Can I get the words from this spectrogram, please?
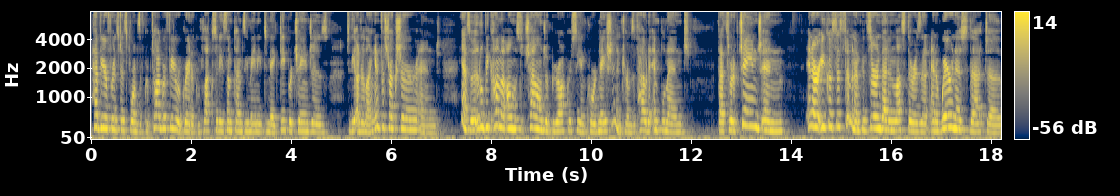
heavier, for instance, forms of cryptography or greater complexity, sometimes you may need to make deeper changes to the underlying infrastructure. And yeah, so it'll become a, almost a challenge of bureaucracy and coordination in terms of how to implement that sort of change in in our ecosystem. And I'm concerned that unless there is a, an awareness that uh,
